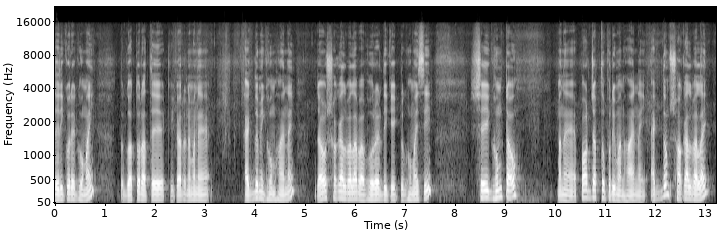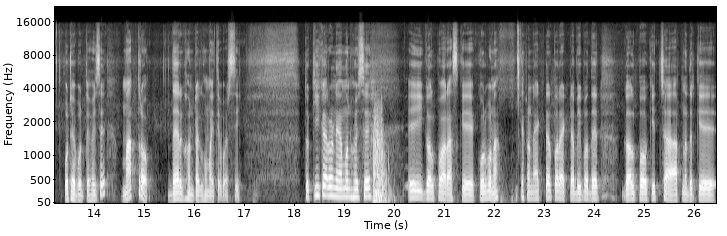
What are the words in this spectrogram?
দেরি করে ঘুমাই। তো গত রাতে কী কারণে মানে একদমই ঘুম হয় নাই। যাও সকালবেলা বা ভোরের দিকে একটু ঘুমাইছি। সেই ঘুমটাও মানে পর্যাপ্ত পরিমাণ হয় নাই। একদম সকালবেলায় উঠে পড়তে হয়েছে। মাত্র দেড় ঘণ্টা ঘুমাইতে পারছি। তো কি কারণে এমন হয়েছে? এই গল্প আর আজকে করব না। কারণ একটার পর একটা বিপদের গল্প, কিচ্ছা আপনাদেরকে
